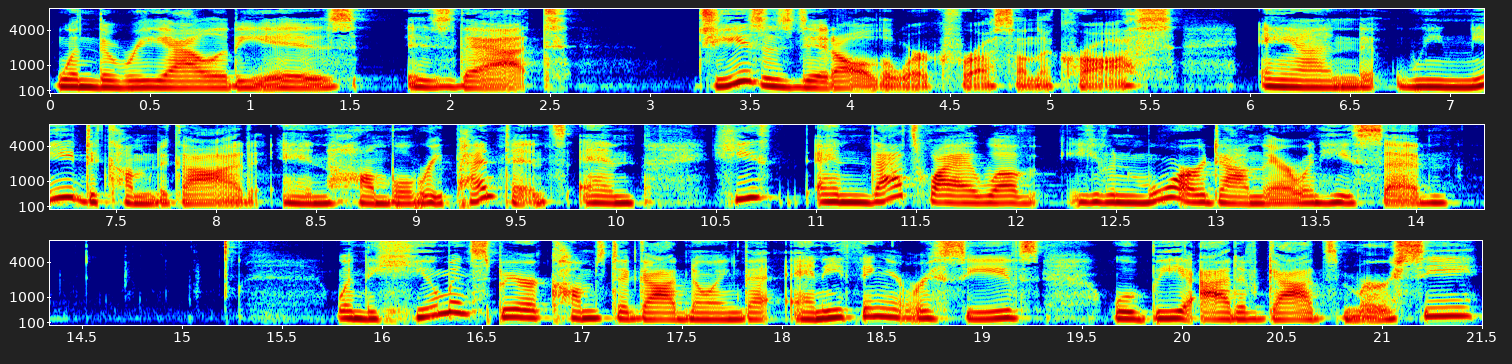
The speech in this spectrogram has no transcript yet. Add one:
when the reality is is that Jesus did all the work for us on the cross and we need to come to God in humble repentance. And he and that's why I love even more down there when he said when the human spirit comes to God knowing that anything it receives will be out of God's mercy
